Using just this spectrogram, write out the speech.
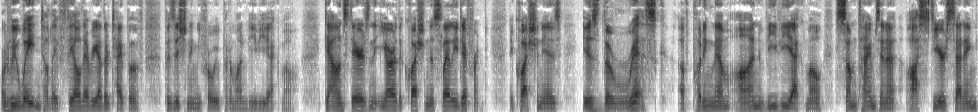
or do we wait until they've failed every other type of positioning before we put them on VV ECMO? Downstairs in the ER, the question is slightly different. The question is, is the risk of putting them on VV ECMO, sometimes in an austere setting,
